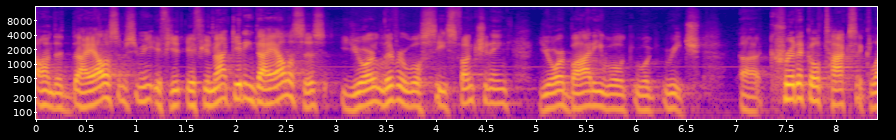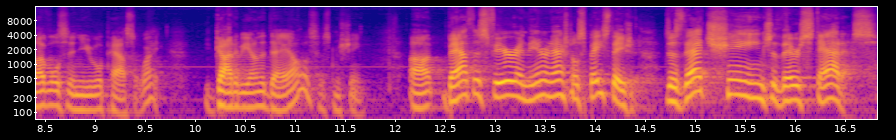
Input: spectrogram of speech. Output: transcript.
on the dialysis machine, if, you, if you're not getting dialysis, your liver will cease functioning, your body will, will reach uh, critical toxic levels, and you will pass away. You've got to be on the dialysis machine. Uh, bathysphere and the International Space Station, does that change their status?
